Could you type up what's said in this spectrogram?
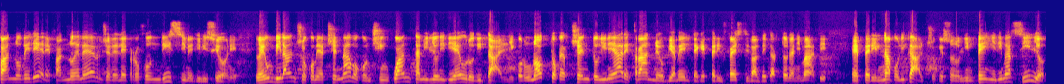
fanno vedere, fanno emergere le profondissime divisioni. È un bilancio, come accennavo, con 50 milioni di euro di tagli, con un 8% lineare, tranne ovviamente che per il Festival dei cartoni animati e per il Napoli Calcio, che sono gli impegni di Marsiglio,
